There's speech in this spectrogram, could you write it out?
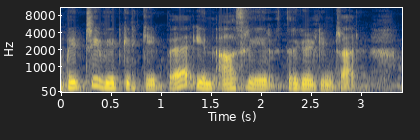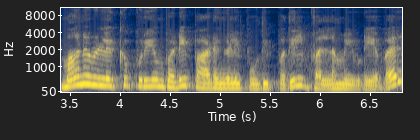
வெற்றி வேட்கிற்கேற்ப என் ஆசிரியர் திகழ்கின்றார். மாணவர்களுக்கு புரியும்படி பாடங்களை போதிப்பதில் வல்லமையுடையவர்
